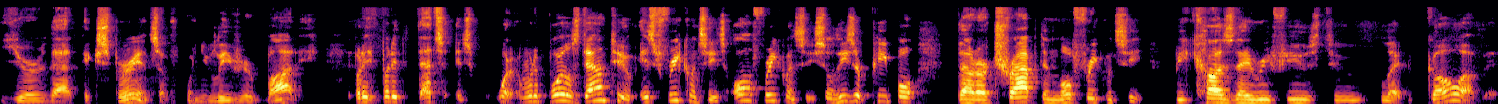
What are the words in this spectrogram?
your that experience of when you leave your body but it but it that's it's what what it boils down to is frequency it's all frequency so these are people that are trapped in low frequency because they refuse to let go of it,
